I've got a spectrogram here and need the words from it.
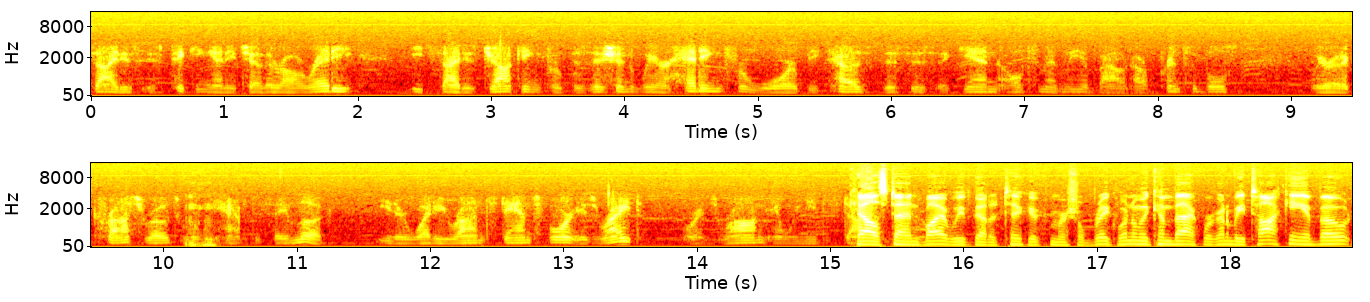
side is, is picking at each other already. Each side is jockeying for position. We are heading for war because this is, again, ultimately about our principles. We are at a crossroads where mm-hmm. we have to say, look, either what Iran stands for is right or it's wrong, and we need to stop. Kal, stand by. We've got to take a commercial break. When we come back, we're going to be talking about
